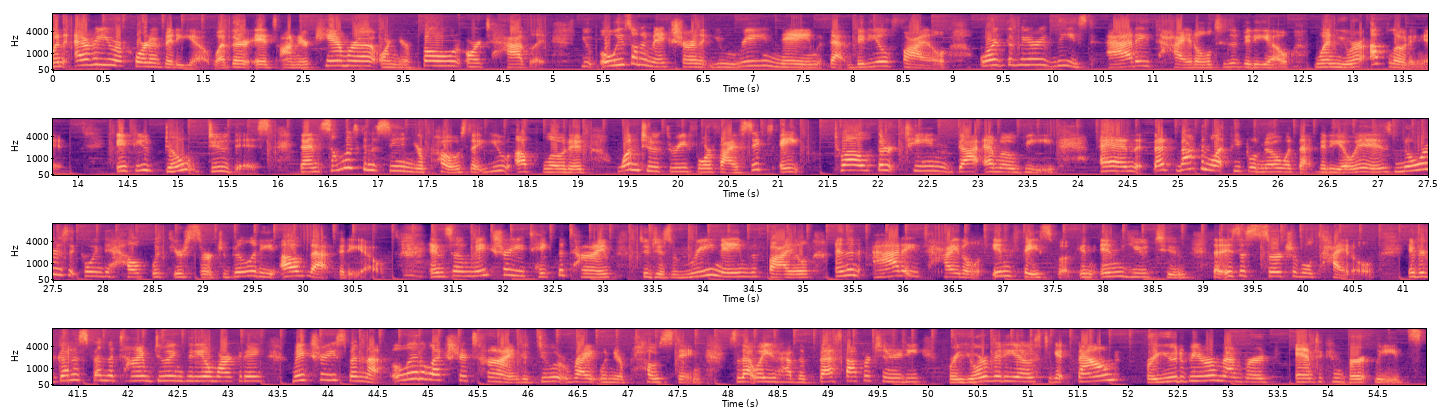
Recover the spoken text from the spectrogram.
Whenever you record a video, whether it's on your camera, on your phone, or tablet, you always want to make sure that you rename that video file, or at the very least, add a title to the video when you are uploading it. If you don't do this, then someone's going to see in your post that you uploaded 1, 2, 3, 4, 5, 6, 8, 12, 13.mov. And that's not going to let people know what that video is, nor is it going to help with your searchability of that video. And so make sure you take the time to just rename the file and then add a title in Facebook and in YouTube that is a searchable title. If you're going to spend the time doing video marketing, make sure you spend that little extra time to do it right when you're posting. So that way you have the best opportunity for your videos to get found for you to be remembered and to convert leads.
